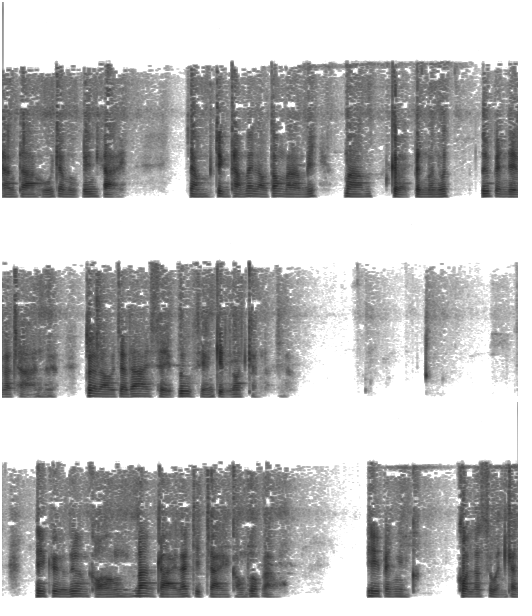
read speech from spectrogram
ทางตาหูจมูกลิ้นกายจำจึงทำให้เราต้องมามิมาเกิดเป็นมนุษย์หรือเป็นเดรัจฉานเพื่อเราจะได้เสพรูปเสียงกลิ่นรสกัน นี่คือเรื่องของร่างกายและจิตใจของพวกเรา ที่เป็น คนละส่วนกัน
